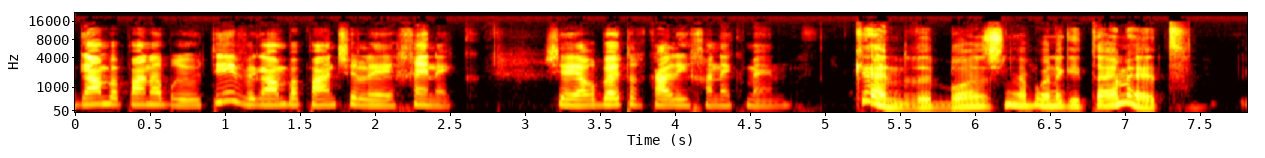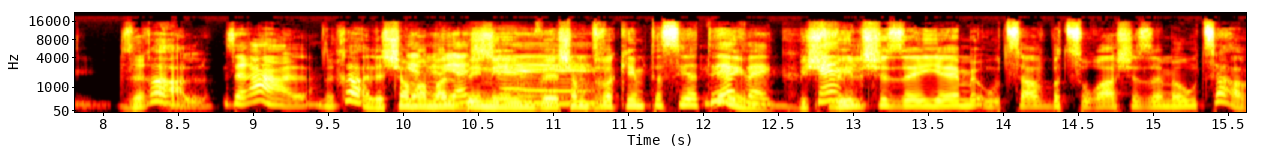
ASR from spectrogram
גם בפן הבריאותי וגם בפן של אה, חנק, שהרבה יותר קל להיחנק מהן. כן, ובואו שנייה, בואי נגיד את האמת. זה רעל, זה רעל. זה רעל, יש שם י- יש, מלבינים אה, ויש שם דבקים תעשייתיים. דבק, בשביל כן. שזה יהיה מעוצב בצורה שזה מעוצב.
